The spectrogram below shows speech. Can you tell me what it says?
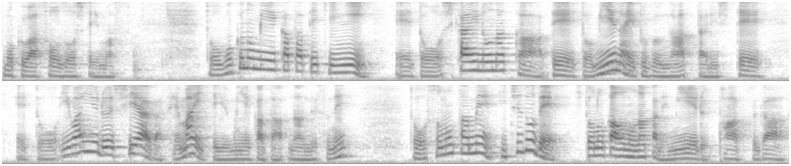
僕は想像しています。と僕の見え方的に、えーと、視界の中で、えーと、見えない部分があったりして、えーと、いわゆる視野が狭いっていう見え方なんですね。とそのため一度で人の顔の中で見えるパーツが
